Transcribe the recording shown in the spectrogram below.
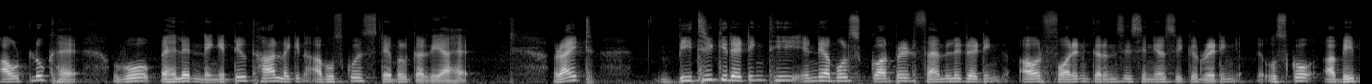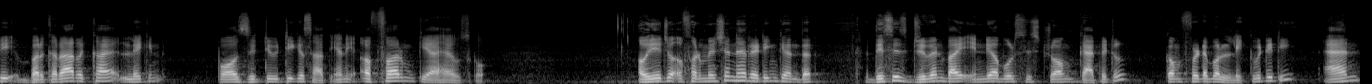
आउटलुक है, वो पहले नेगेटिव था, लेकिन अब उसको स्टेबल कर दिया है। राइट बी थ्री की रेटिंग थी इंडिया बुल्स कॉरपोरेट फैमिली रेटिंग और foreign currency senior secure rating उसको अभी भी बरकरार रखा है, लेकिन पॉजिटिविटी के साथ, यानी अफर्म किया है उसको। और ये जो अफर्मेशन है रेटिंग के अंदर this is driven by Indiabulls strong capital comfortable liquidity and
